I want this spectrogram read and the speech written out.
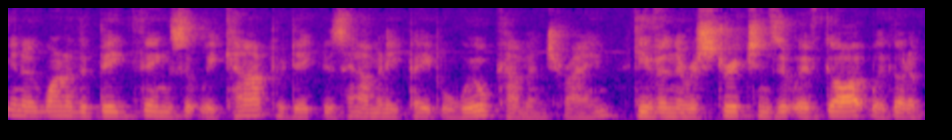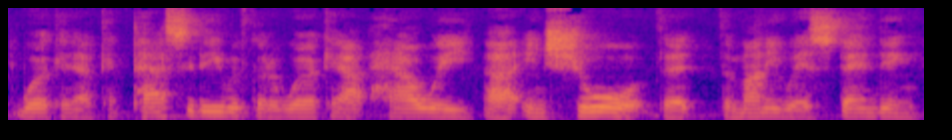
you know, one of the big things that we can't predict is how many people will come and train. Given the restrictions that we've got, we've got to work out our capacity, we've got to work out how we uh, ensure that the money we're spending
